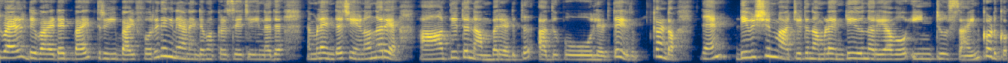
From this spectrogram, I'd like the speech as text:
twelve divided by three by four ഇതെങ്ങനെയാണ് എന്റെ മക്കൾസ് ചെയ്യുന്നത്? നമ്മൾ എന്താ ചെയ്യണമെന്നറിയാം ആദ്യത്തെ നമ്പർ എടുത്ത് അതുപോലെ എടുത്ത് എഴുതും. കണ്ടോ? ദെൻ ഡിവിഷൻ മാറ്റിയിട്ട് നമ്മൾ എന്ത് ചെയ്യുമെന്നറിയാവോ ഇൻ ടു സൈൻ കൊടുക്കും.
